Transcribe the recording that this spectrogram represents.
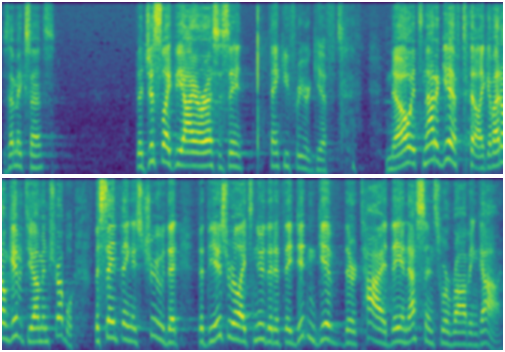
Does that make sense? That just like the IRS is saying, thank you for your gift. No, it's not a gift. like if I don't give it to you, I'm in trouble. The same thing is true that, that the Israelites knew that if they didn't give their tithe, they in essence were robbing God.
